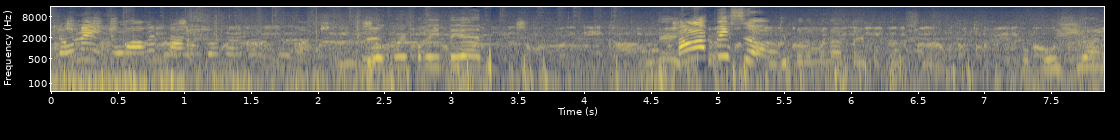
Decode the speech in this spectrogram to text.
Ikaw na yung akin lang. Ikaw na yung Huwag mo ipakita yan. Mga piso! Hindi pa naman natin pupush yun. Pupush yan.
